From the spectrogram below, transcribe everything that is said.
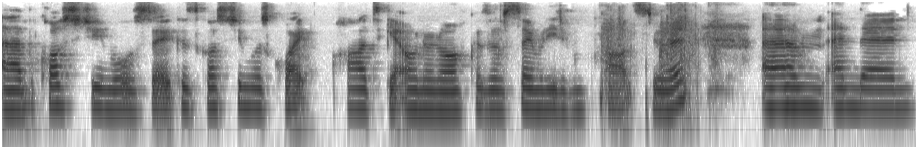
um, costume also, because costume was quite hard to get on and off because there were so many different parts to it. Um, and then,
